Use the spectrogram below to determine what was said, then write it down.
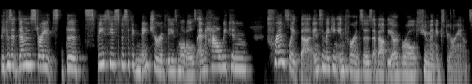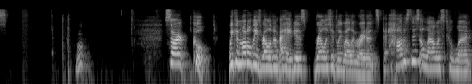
because it demonstrates the species specific nature of these models and how we can translate that into making inferences about the overall human experience. So cool. We can model these relevant behaviors relatively well in rodents, but how does this allow us to learn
